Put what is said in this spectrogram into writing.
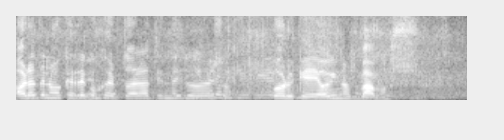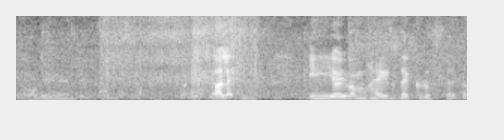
Ahora tenemos que recoger toda la tienda y todo eso porque hoy nos vamos, ¿vale? Y hoy vamos a ir de crucero.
